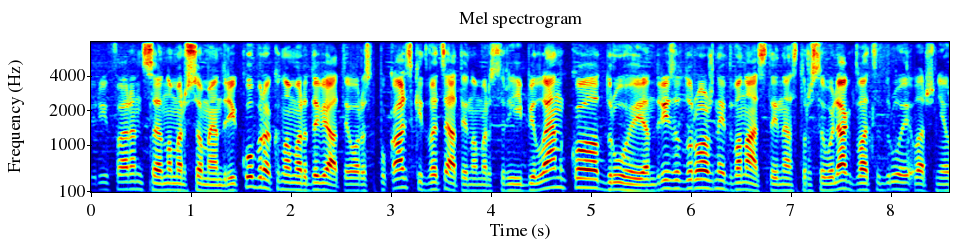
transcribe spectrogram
Юрій Ференц, номер 7 Андрій Кубрак, номер 9 Орест Пукальський, 20 номер Сергій Біленко, 2 Андрій Задорожний, 12 Нестор Сиволяк, 22 вершення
